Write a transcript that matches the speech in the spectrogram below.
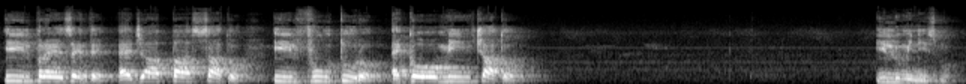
Il presente è già passato, il futuro è cominciato. Illuminismo.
